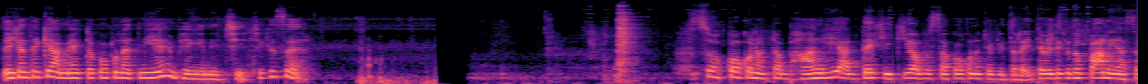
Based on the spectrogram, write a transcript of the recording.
তো এখান থেকে আমি একটা কোকোনাট নিয়ে ভেঙে নিচ্ছি, ঠিক আছে? সো কোকোনাটটা ভাঙি আর দেখি কি অবস্থা কোকোনাটের ভিতরে। এটার ভিতরে কিন্তু পানি আছে,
